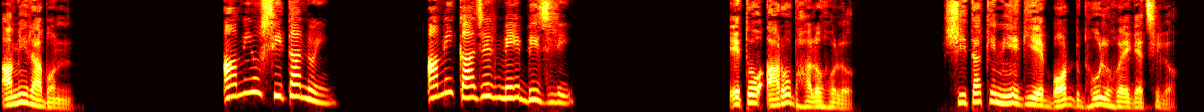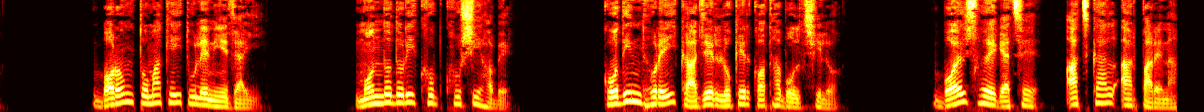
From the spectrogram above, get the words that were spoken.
আমি রাবণ। আমিও সীতা নই। আমি কাজের মেয়ে বিজলি। এ তো আরও ভালো হল। সীতাকে নিয়ে গিয়ে বড্ড ভুল হয়ে গেছিল। বরং তোমাকেই তুলে নিয়ে যাই। মন্দদরি খুব খুশি হবে। কদিন ধরেই কাজের লোকের কথা বলছিল। বয়স হয়ে গেছে আজকাল আর পারে না।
